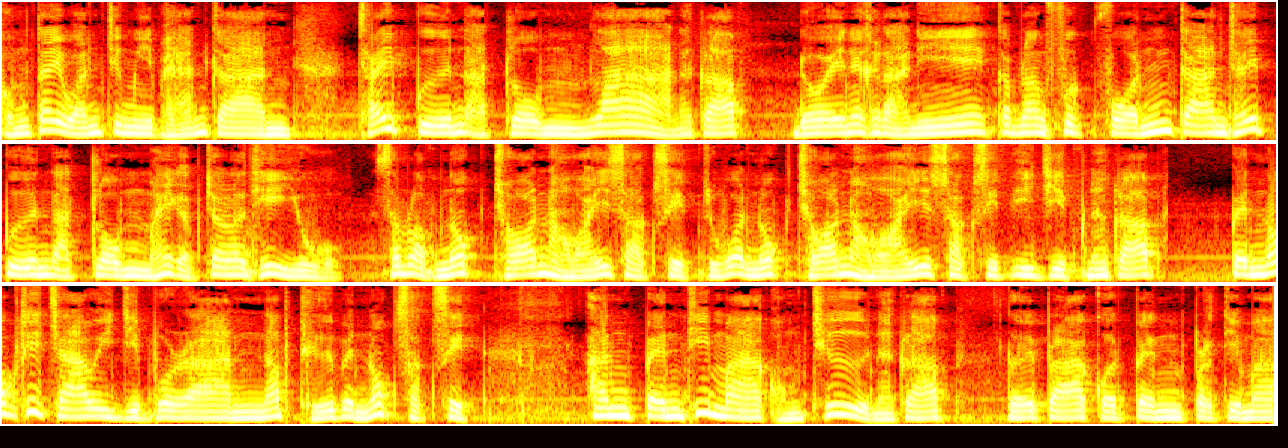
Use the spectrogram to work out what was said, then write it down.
ของไต้หวันจึงมีแผนการใช้ปืนอัดลมล่านะครับ โดยในขณะนี้กำลังฝึกฝนการใช้ปืนอัดลมให้กับเจ้าหน้าที่อยู่สำหรับนกช้อนหอยศักดิ์สิทธิ์หรือว่านกช้อนหอยศักดิ์สิทธิ์อียิปต์นะครับ เป็นนกที่ชาวอียิปต์โบราณนับถือเป็นนกศักดิ์สิทธิ์อันเป็นที่มาของชื่อนะครับ โดยปรากฏเป็นประติมา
